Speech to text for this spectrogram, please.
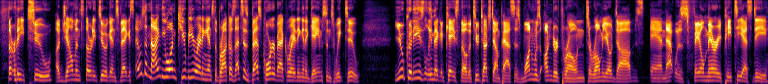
32, a gentleman's 32 against Vegas. It was a 91 QB rating against the Broncos. That's his best quarterback rating in a game since week two. You could easily make a case, though. The two touchdown passes, one was underthrown to Romeo Doubs, and that was fail Mary PTSD.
